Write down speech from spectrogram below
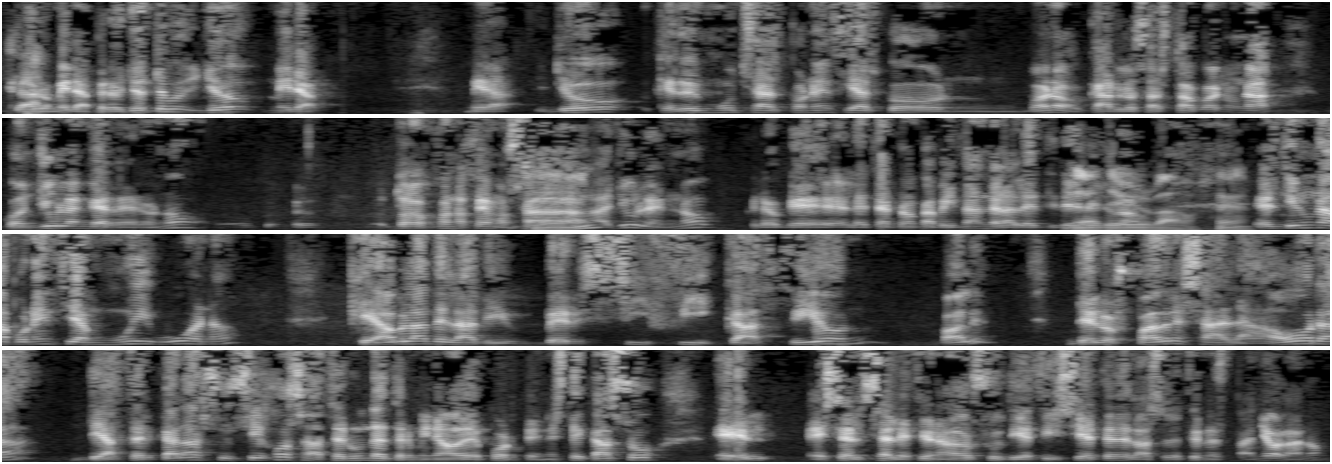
Claro, mira, pero yo te, yo, mira, mira, yo que doy muchas ponencias con, bueno, Carlos ha estado con una, con Julen Guerrero, ¿no? Todos conocemos a, Julen, ¿no? Creo que el eterno capitán del Atlético De Bilbao. Bilbao, sí. Él tiene una ponencia muy buena que habla de la diversificación, ¿vale? De los padres a la hora de acercar a sus hijos a hacer un determinado deporte. En este caso, él es el seleccionador sub-17 de la selección española, ¿no?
